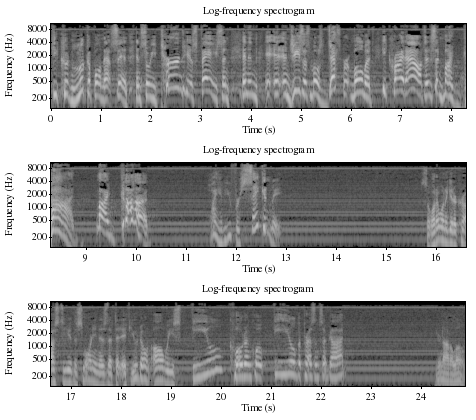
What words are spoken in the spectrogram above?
he couldn't look upon that sin. And so he turned his face, and, and in, in, in Jesus' most desperate moment, he cried out and said, My God, my God, why have you forsaken me? So, what I want to get across to you this morning is that, that if you don't always feel, quote unquote, feel the presence of God, you're not alone.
